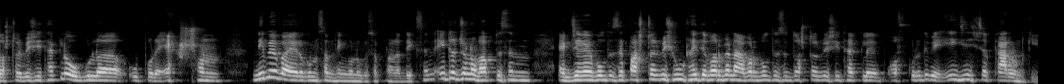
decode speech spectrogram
দশটার বেশি থাকলে ওগুলা উপরে অ্যাকশন নিবে বা এরকম সামথিং কোনো কিছু আপনারা দেখছেন। এটার জন্য ভাবতেছেন, এক জায়গায় বলতেছে পাঁচটার বেশি উঠাইতে পারবে না, আবার বলতেছে দশটার বেশি থাকলে অফ করে দিবে। এই জিনিসটার কারণ কি?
